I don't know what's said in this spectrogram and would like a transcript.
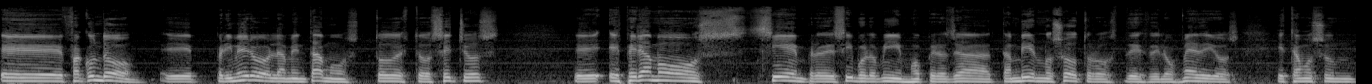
Eh, Facundo, eh, primero lamentamos todos estos hechos. Eh, esperamos, siempre decimos lo mismo, pero ya también nosotros desde los medios Estamos un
